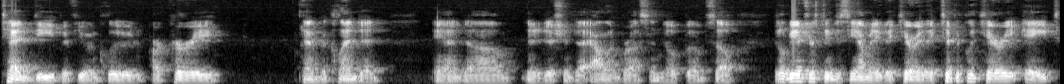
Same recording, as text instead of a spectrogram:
10 deep if you include Arcuri and McClendon, and um, in addition to Allen Bruss and Noteboom. So it'll be interesting to see how many they carry. They typically carry eight,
